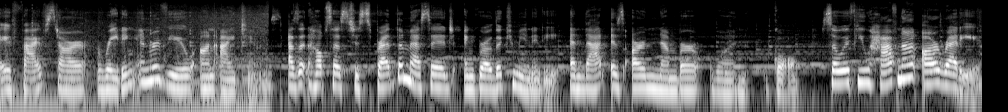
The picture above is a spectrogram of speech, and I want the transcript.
a five star rating and review on iTunes, as it helps us to spread the message and grow the community. And that is our number one goal. So if you have not already,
